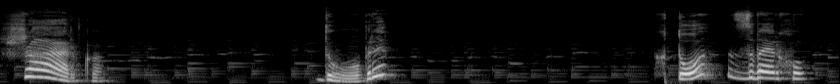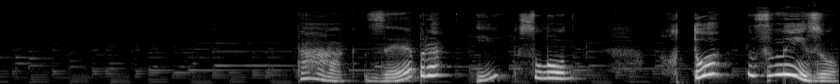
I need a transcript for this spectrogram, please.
жарко? Добре. Хто зверху? Так, зебра і слон. Хто знизу?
